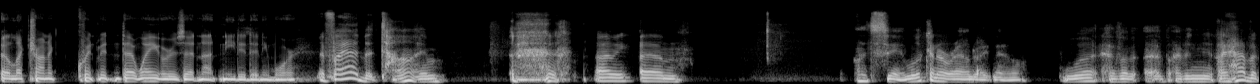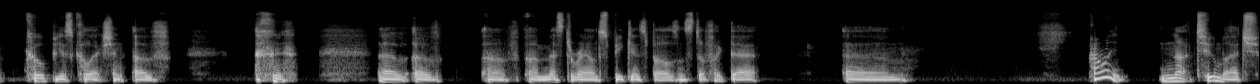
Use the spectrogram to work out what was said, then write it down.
electronic equipment that way, or is that not needed anymore? If I had the time, I mean, um, let's see. I'm looking around right now. What have I? I've, I've been, I have a copious collection of of of uh, messed around speaking spells and stuff like that. Um, probably not too much.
